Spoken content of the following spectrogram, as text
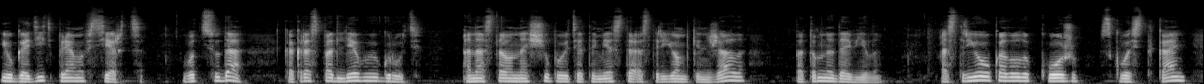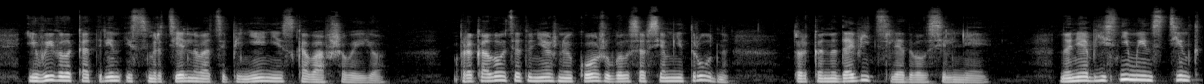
и угодить прямо в сердце. Вот сюда — как раз под левую грудь. Она стала нащупывать это место острием кинжала, потом надавила. Острие укололо кожу сквозь ткань и вывело Катрин из смертельного оцепенения, сковавшего ее. Проколоть эту нежную кожу было совсем нетрудно, только надавить следовало сильнее. Но необъяснимый инстинкт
